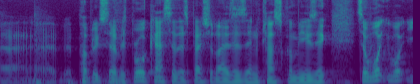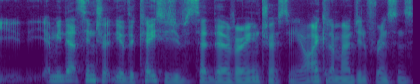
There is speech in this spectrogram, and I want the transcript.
a, a public service broadcaster that specializes in classical music. So, what what you, I mean, that's interesting. You know, the cases you've said there are very interesting. You know, I can imagine, for instance,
